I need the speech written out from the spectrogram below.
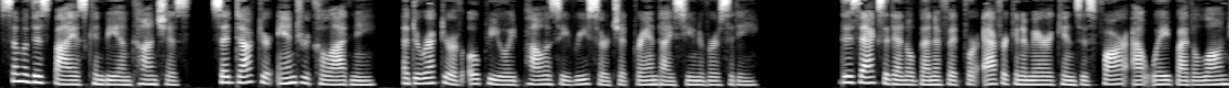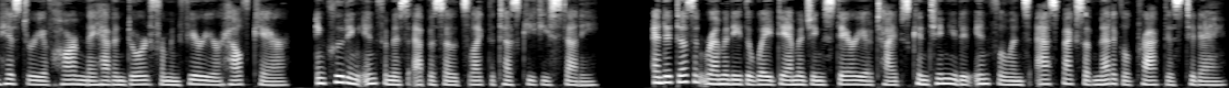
Some of this bias can be unconscious, said Dr. Andrew Kolodny, a director of opioid policy research at Brandeis University. This accidental benefit for African Americans is far outweighed by the long history of harm they have endured from inferior health care, including infamous episodes like the Tuskegee study. And it doesn't remedy the way damaging stereotypes continue to influence aspects of medical practice today.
